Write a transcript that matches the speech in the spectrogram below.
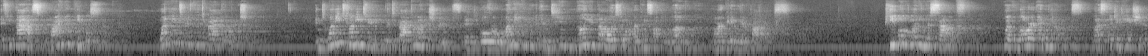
If you ask, why do people smoke? One answer is the tobacco industry. In 2022, the tobacco industry spent over $110 million in Arkansas alone marketing their products. People who live in the South, who have lower incomes, less education,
